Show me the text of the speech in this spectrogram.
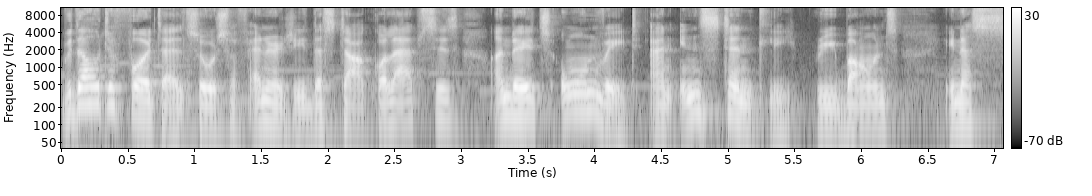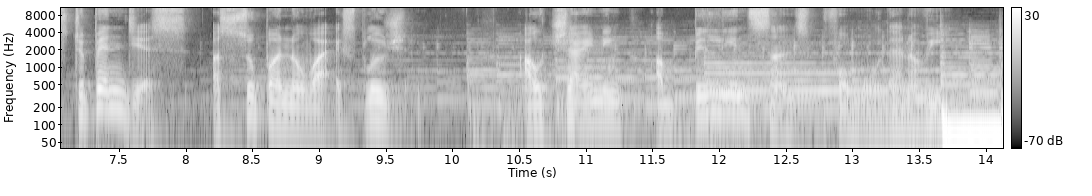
Without a fertile source of energy, the star collapses under its own weight and instantly rebounds in a stupendous a supernova explosion outshining a billion suns for more than a week.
